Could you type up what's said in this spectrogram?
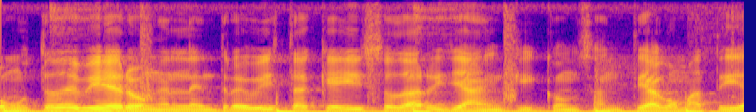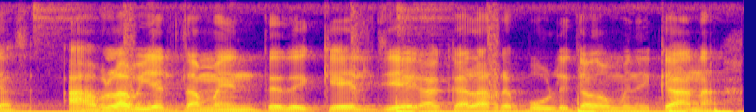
como ustedes vieron en la entrevista que hizo Daddy Yankee con Santiago Matías, habla abiertamente de que él llega acá a la República Dominicana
